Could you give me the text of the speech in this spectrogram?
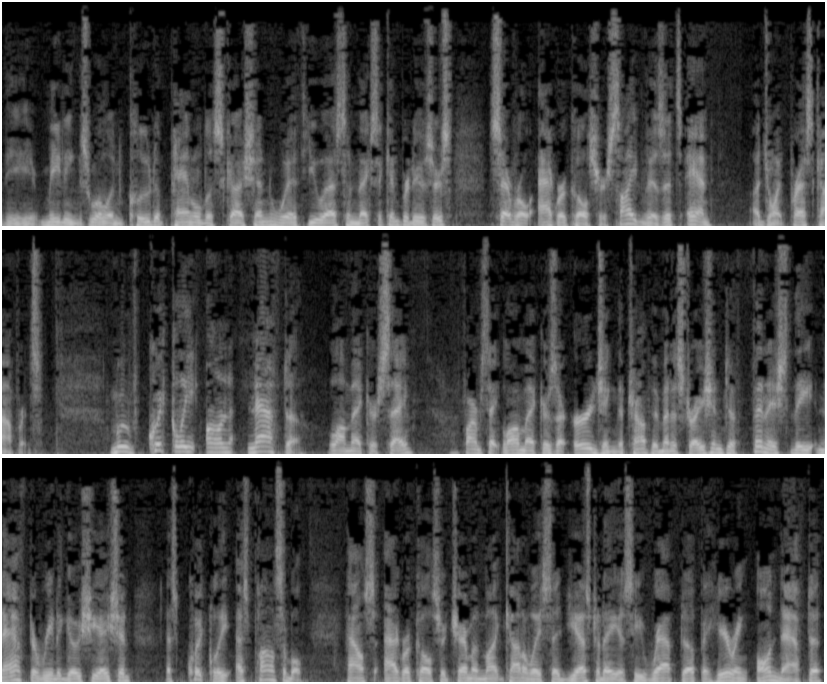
The meetings will include a panel discussion with U.S. and Mexican producers, several agriculture site visits, and a joint press conference. Move quickly on NAFTA, lawmakers say. Farm state lawmakers are urging the Trump administration to finish the NAFTA renegotiation as quickly as possible. House Agriculture Chairman Mike Conaway said yesterday as he wrapped up a hearing on NAFTA,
